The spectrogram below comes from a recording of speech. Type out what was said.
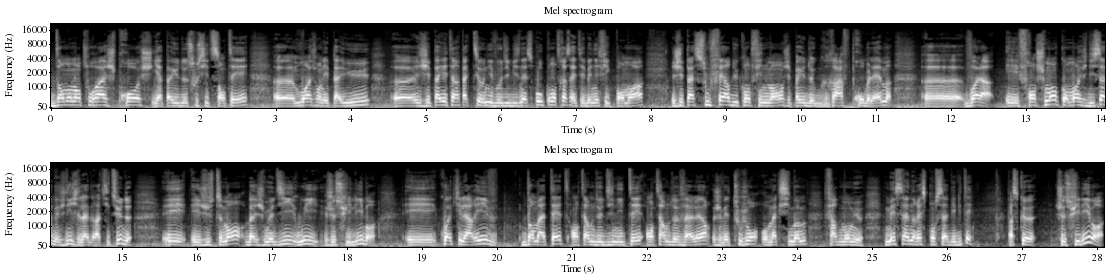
dans mon entourage proche, il n'y a pas eu de soucis de santé. Euh, moi, j'en ai pas eu. Euh, j'ai pas été impacté au niveau du business. Au contraire, ça a été bénéfique pour moi. J'ai pas souffert du confinement. J'ai pas eu de graves problèmes. Euh, voilà. Et franchement, quand moi je dis ça, ben, je dis j'ai la gratitude. Et, et justement, ben, je me dis oui, je suis libre. Et quoi qu'il arrive, dans ma tête, en termes de dignité, en termes de valeur, je vais toujours au maximum faire de mon mieux. Mais c'est une responsabilité. Parce que je suis libre,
